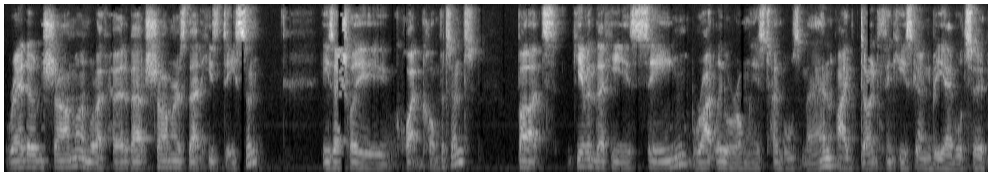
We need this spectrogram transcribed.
read on Sharma and what I've heard about Sharma is that he's decent. He's actually quite competent. But given that he is seen, rightly or wrongly, as Turnbull's man, I don't think he's going to be able to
